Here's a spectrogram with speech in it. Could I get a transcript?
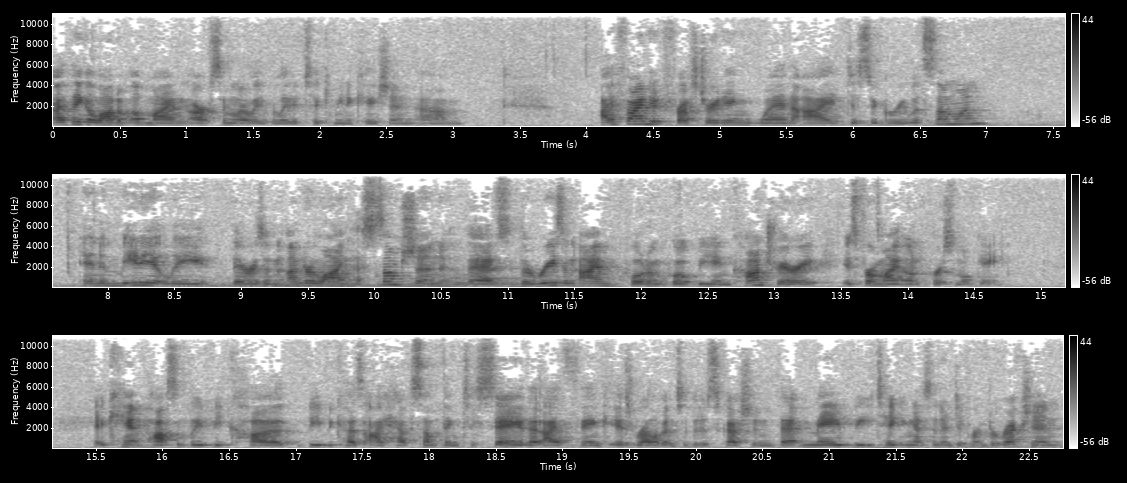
I think a lot of, of mine are similarly related to communication. Um, I find it frustrating when I disagree with someone, and immediately there is an underlying assumption that the reason I'm quote unquote being contrary is for my own personal gain. It can't possibly because, be because I have something to say that I think is relevant to the discussion that may be taking us in a different direction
